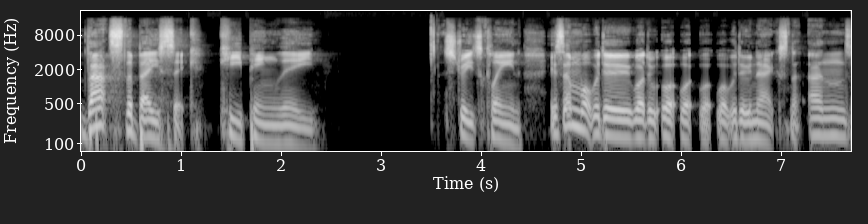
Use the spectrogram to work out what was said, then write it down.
that's the basic keeping the streets clean. It's then what we do, what, do- what, what, what we do next. And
